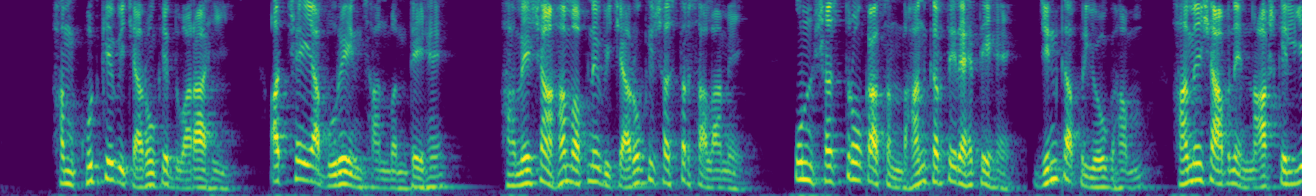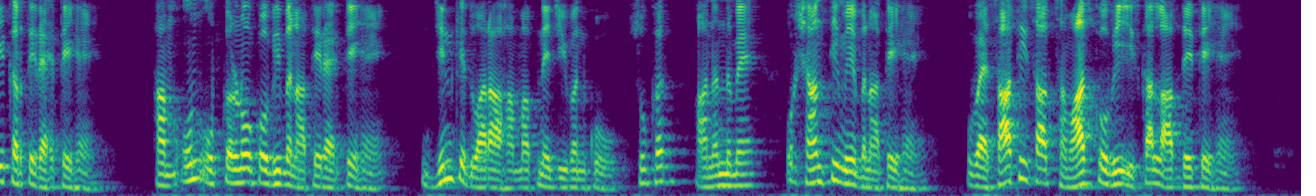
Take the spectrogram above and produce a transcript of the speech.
हम खुद के विचारों के द्वारा ही अच्छे या बुरे इंसान बनते हैं। हमेशा हम अपने विचारों की शस्त्रशाला में उन शस्त्रों का संधान करते रहते हैं, जिनका प्रयोग हम हमेशा अपने नाश के लिए करते रहते हैं। हम उन उपकरणों को भी बनाते रहते हैं जिनके द्वारा हम अपने जीवन को सुखद, आनंदमय और शांति में बनाते हैं, वह साथ ही साथ समाज को भी इसका लाभ देते हैं।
